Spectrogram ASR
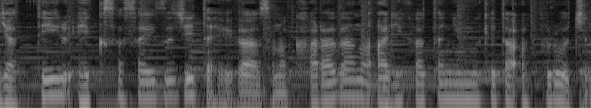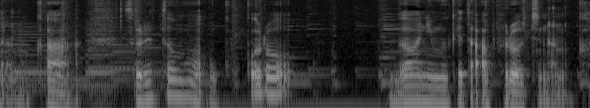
やっているエクササイズ自体がその体の在り方に向けたアプローチなのかそれとも心側に向けたアプローチなのか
